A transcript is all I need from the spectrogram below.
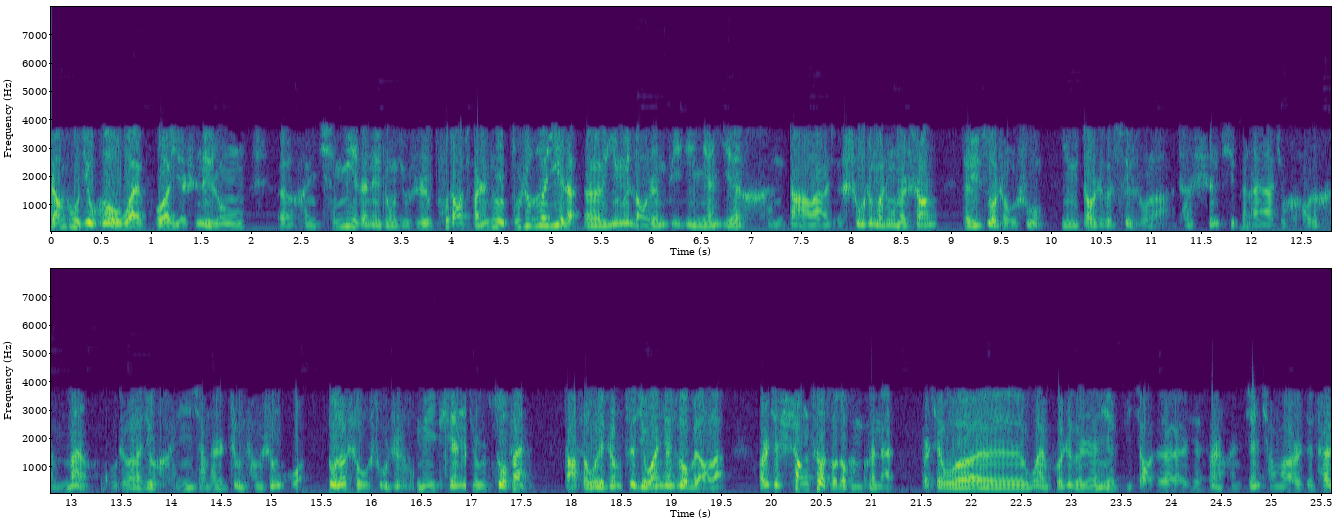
然后就和我外婆也是那种呃很亲密的那种，就是扑倒，反正就是不是恶意的。呃，因为老人毕竟年纪也很大了，受这么重的伤，得去做手术。因为到这个岁数了，他身体本来啊就好的很慢，骨折了就很影响他的正常生活。做了手术之后，每天就是做饭、打扫卫生，自己完全做不了了，而且上厕所都很困难。而且我呃、外婆这个人也比较的也算是很坚强吧，而且她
